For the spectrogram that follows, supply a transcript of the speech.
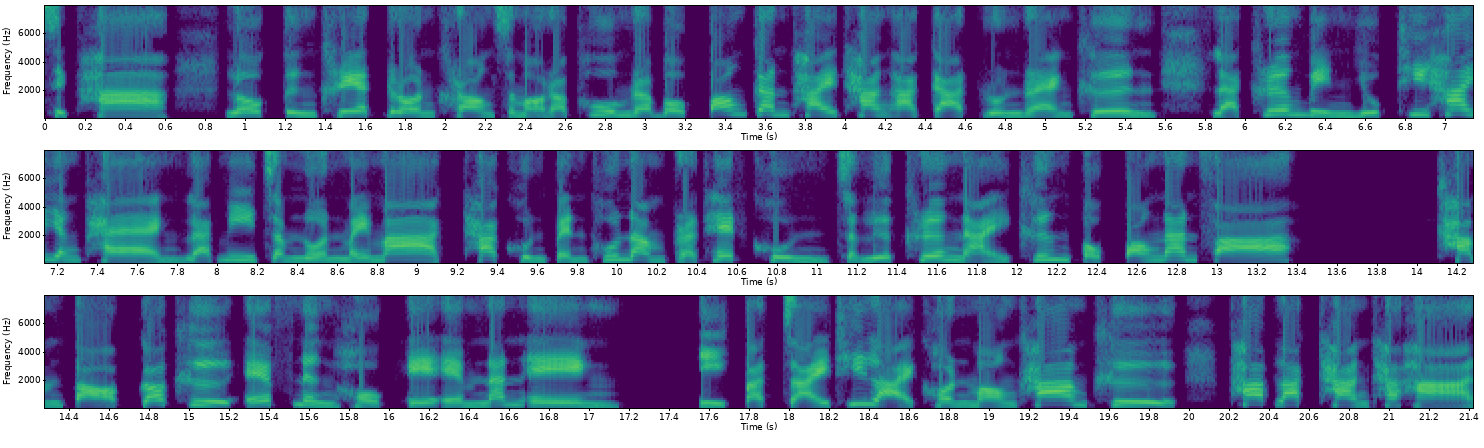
2025 โลกตึงเครียดโดรนครองสมรภูมิระบบป้องกันภัยทางอากาศรุนแรงขึ้น และเครื่องบินยุคที่ 5 ยังแพง และมีจำนวนไม่มาก ถ้าคุณเป็นผู้นำประเทศคุณจะเลือกเครื่องไหนขึ้นปกป้องน่านฟ้า คำตอบก็คือ F16AM นั่นเอง อีกปัจจัยที่หลายคนมองข้ามคือ ภาพลักษณ์ทางทหาร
